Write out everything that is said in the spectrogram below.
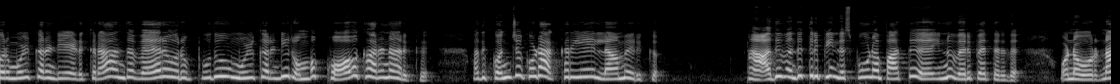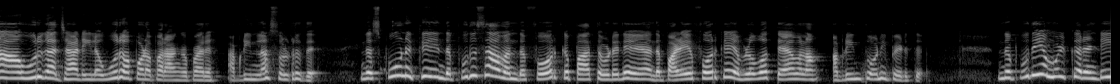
ஒரு முள்கரண்டியை எடுக்கிறா. அந்த வேற ஒரு புது முள்கரண்டி ரொம்ப கோவக்காரனாக இருக்குது அது கொஞ்சம் கூட அக்கறையே இல்லாமல் இருக்குது அது வந்து திருப்பி இந்த ஸ்பூனை பார்த்து இன்னும் வெறுப்பேற்றுறது உன்னை ஒரு நாள் ஊறுகாய் ஜாடியில் ஊற போட போகிறாங்க பாரு அப்படின்லாம் சொல்கிறது இந்த ஸ்பூனுக்கு இந்த புதுசாக வந்த ஃபோர்க்கை பார்த்த உடனே அந்த பழைய ஃபோர்க்கே எவ்வளவோ தேவலாம் அப்படின்னு தோணி போயிடுது. இந்த புதிய முள்கரண்டி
